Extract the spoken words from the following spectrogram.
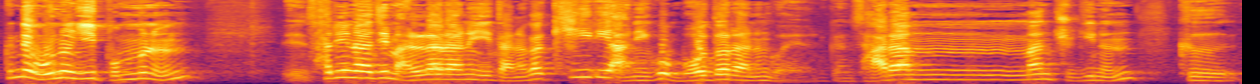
근데 오늘 이 본문은 살인하지 말라라는 이 단어가 킬이 아니고 머더라는 거예요. 그러니까 사람만 죽이는 그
